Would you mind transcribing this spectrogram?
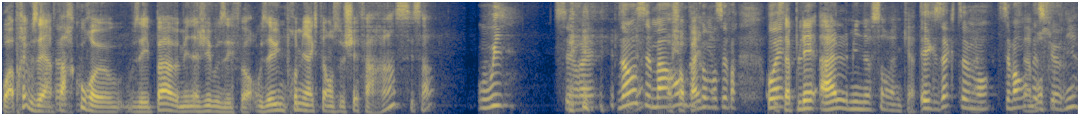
Bon, après, vous avez un parcours, euh, vous n'avez pas ménagé vos efforts. Vous avez eu une première expérience de chef à Reims, c'est ça? Oui, c'est vrai. non, c'est marrant de commencer par. Ça Ouais, s'appelait Hall 1924. exactement. C'est marrant un bon parce que. souvenir?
